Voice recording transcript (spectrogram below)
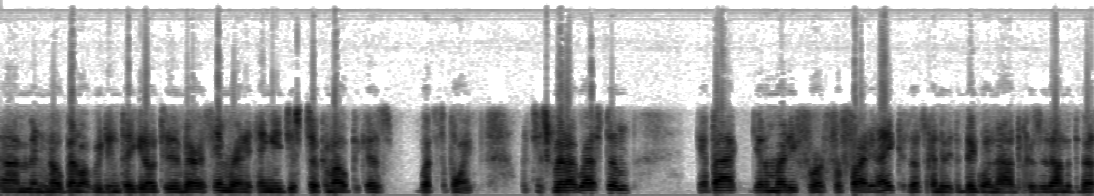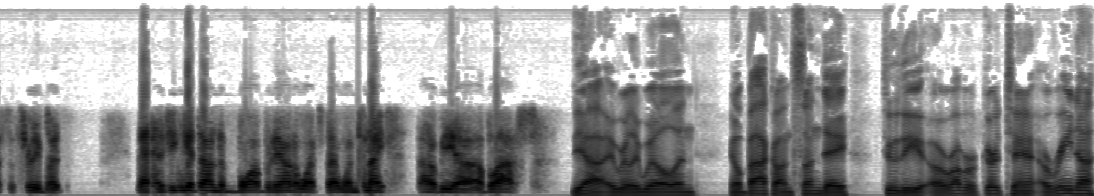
Um, and no, Benoit, we didn't take it out to embarrass him or anything. He just took him out because what's the point? Let's just let out rest him, get back, get him ready for for Friday night because that's going to be the big one now because we're down to the best of three. But man, if you can get down to Boisbriand to watch that one tonight, that'll be a, blast. Yeah, it really will. And you know, back on Sunday to the uh, Robert Guertin Arena.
